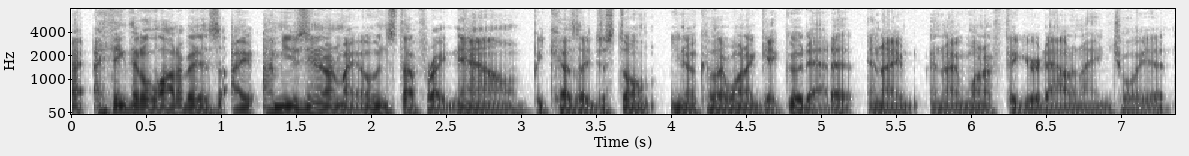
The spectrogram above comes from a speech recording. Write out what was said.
I think that a lot of it is I, am using it on my own stuff right now because I just don't, you know, because I want to get good at it and I and I want to figure it out and I enjoy it.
